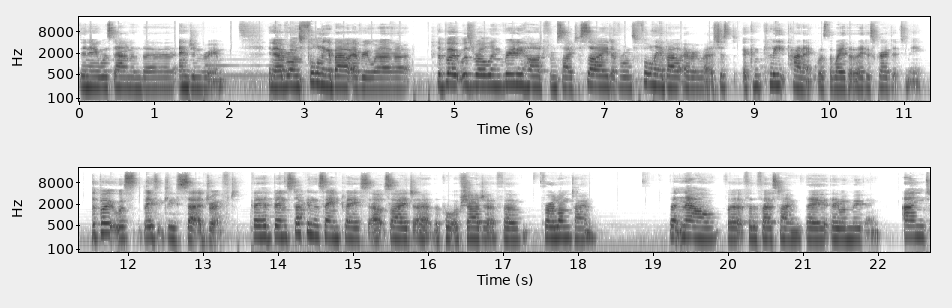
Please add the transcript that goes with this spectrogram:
Vinny was down in the engine room. You know, everyone's falling about everywhere. The boat was rolling really hard from side to side. Everyone's falling about everywhere. It's just a complete panic, was the way that they described it to me. The boat was basically set adrift. They had been stuck in the same place outside uh, the port of Sharjah for, for a long time. But now, for, for the first time, they, they were moving. And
